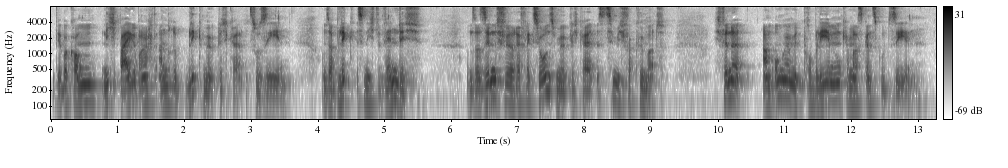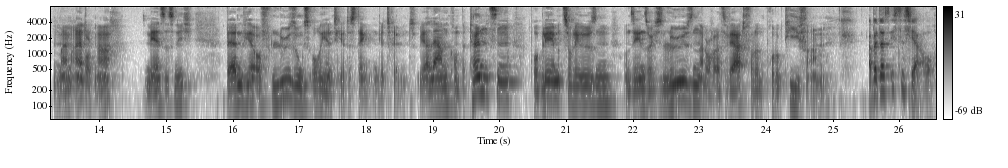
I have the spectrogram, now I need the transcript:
Wir bekommen nicht beigebracht, andere Blickmöglichkeiten zu sehen. Unser Blick ist nicht wendig. Unser Sinn für Reflexionsmöglichkeiten ist ziemlich verkümmert. Ich finde, am Umgang mit Problemen kann man das ganz gut sehen. Meinem Eindruck nach, mehr ist es nicht, werden wir auf lösungsorientiertes Denken getrimmt. Wir erlernen Kompetenzen, Probleme zu lösen und sehen solches Lösen auch als wertvoll und produktiv an. Aber das ist es ja auch.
